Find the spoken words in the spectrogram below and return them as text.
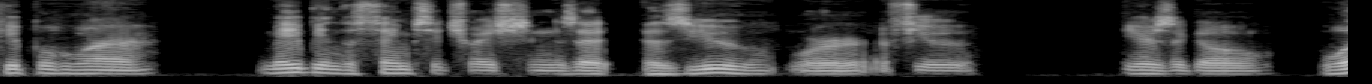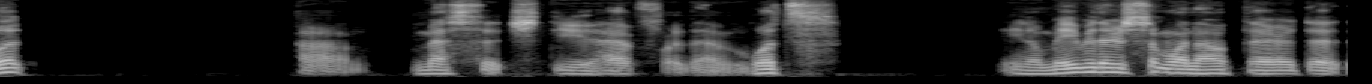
people who are maybe in the same situation as it, as you were a few years ago, what um, message do you have for them? What's you know maybe there's someone out there that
